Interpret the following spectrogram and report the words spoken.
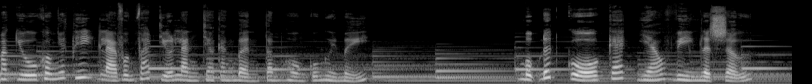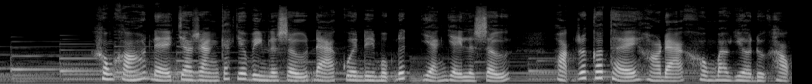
mặc dù không nhất thiết là phương pháp chữa lành cho căn bệnh tâm hồn của người Mỹ. Mục đích của các giáo viên lịch sử không khó để cho rằng các giáo viên lịch sử đã quên đi mục đích giảng dạy lịch sử hoặc rất có thể họ đã không bao giờ được học.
